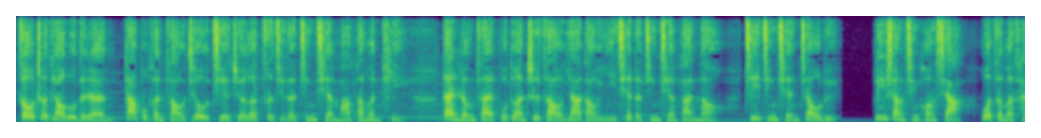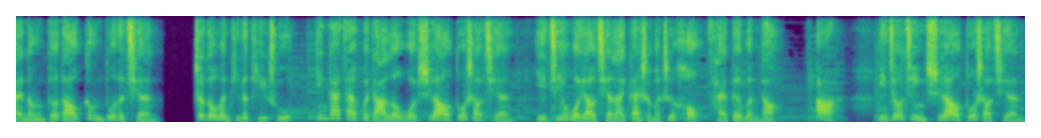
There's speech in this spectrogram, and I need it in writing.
走这条路的人，大部分早就解决了自己的金钱麻烦问题，但仍在不断制造压倒一切的金钱烦恼及金钱焦虑。理想情况下，我怎么才能得到更多的钱？这个问题的提出，应该在回答了我需要多少钱以及我要钱来干什么之后才被问到。二，你究竟需要多少钱？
